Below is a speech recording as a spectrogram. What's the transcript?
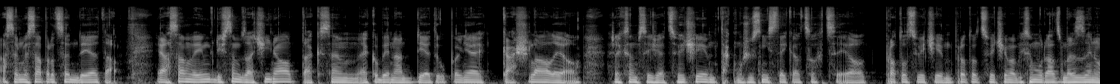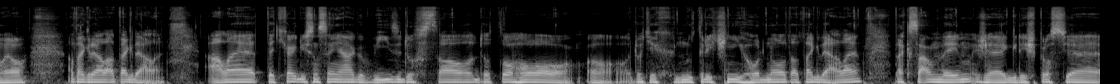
a 70% dieta. Já sám vím, když jsem začínal, tak jsem jakoby na dietu úplně kašlal, jo. Řekl jsem si, že cvičím, tak můžu sníst stejkat, co chci, jo. Proto cvičím, proto cvičím, abych se mu dal zmrzlinu, jo. A tak dále, a tak dále. Ale teďka, když jsem se nějak víc dostal do toho, do těch nutričních hodnot a tak dále, tak sám vím, že když prostě,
